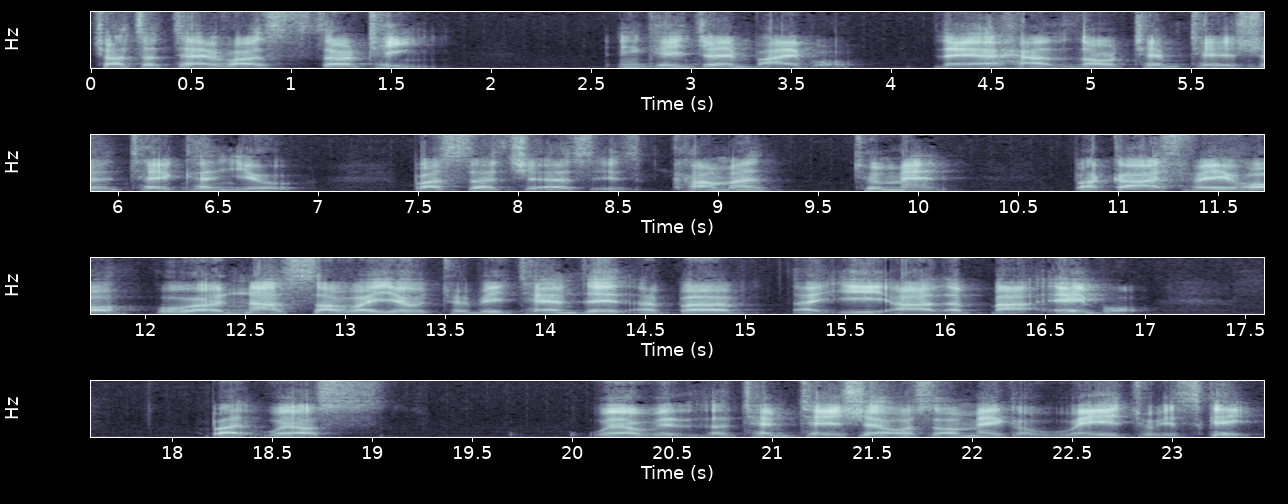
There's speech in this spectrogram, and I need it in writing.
chapter 10 verse 13 in King James Bible. There has no temptation taken you, but such as is common to men. But God's faithful, who will not suffer you to be tempted above that ye are about able, but will will with the temptation also make a way to escape,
